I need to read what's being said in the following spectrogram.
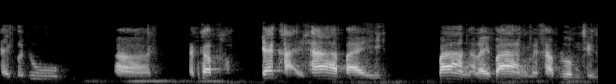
ให้เขาดูอแล้วก็แก้ไขท่าไปบ้างอะไรบ้างนะครับ รวมถึง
